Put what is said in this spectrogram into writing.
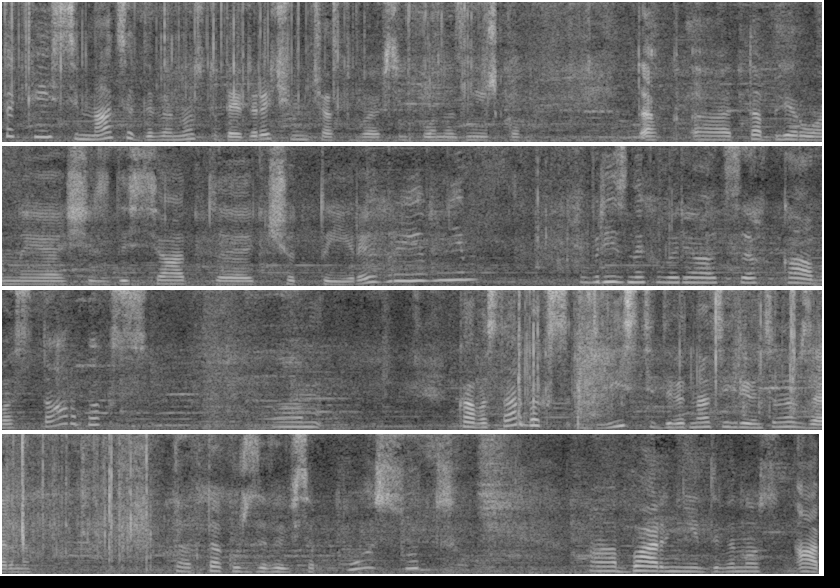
такий 17,99. До речі, він часто буває в сільпо на знижках. Так, е, таблерони 64 гривні в різних варіаціях. Кава Starbucks. Ем, Кава Starbucks 219 гривень. Це на в зернах. Так, також з'явився посуд. А, Барні 90, а,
